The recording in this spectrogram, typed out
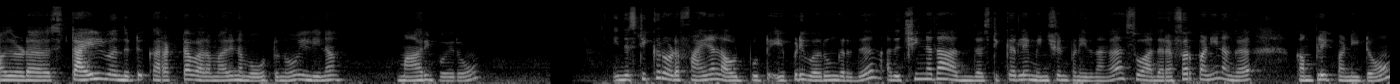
அதோட ஸ்டைல் வந்துட்டு கரெக்டாக வர மாதிரி நம்ம ஒட்டணும் இல்லைன்னா மாறி போயிடும் இந்த ஸ்டிக்கரோட ஃபைனல் அவுட்புட் எப்படி வருங்கிறது அது சின்னதாக அந்த ஸ்டிக்கர்லேயே மென்ஷன் பண்ணியிருந்தாங்க. ஸோ அதை ரெஃபர் பண்ணி நாங்கள் கம்ப்ளீட் பண்ணிட்டோம்.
